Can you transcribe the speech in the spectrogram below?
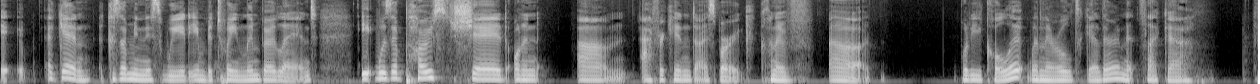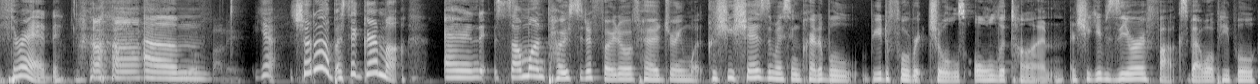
it, again, because I'm in this weird in between limbo land, it was a post shared on an um, African diasporic kind of uh, what do you call it when they're all together and it's like a thread. Um. Yeah, shut up. I said grandma. And someone posted a photo of her during what, because she shares the most incredible, beautiful rituals all the time. And she gives zero fucks about what people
